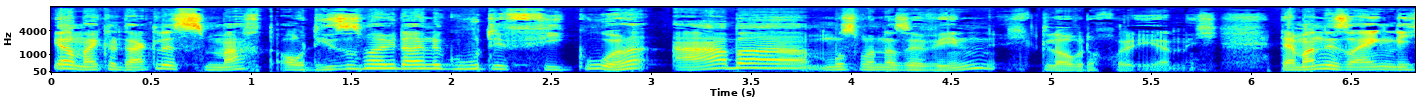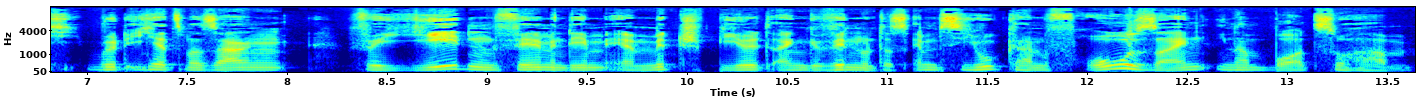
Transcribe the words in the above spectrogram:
Ja, Michael Douglas macht auch dieses Mal wieder eine gute Figur, aber muss man das erwähnen? Ich glaube doch wohl eher nicht. Der Mann ist eigentlich, würde ich jetzt mal sagen, für jeden Film, in dem er mitspielt, ein Gewinn und das MCU kann froh sein, ihn an Bord zu haben.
